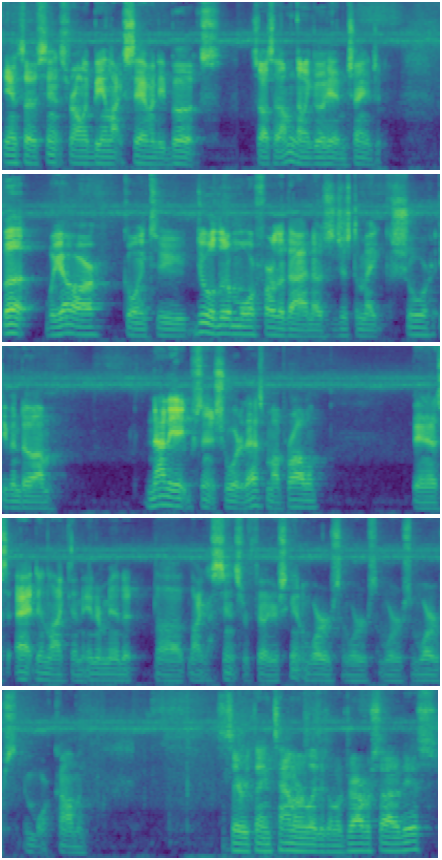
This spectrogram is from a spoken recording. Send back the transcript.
Denso sensor only being like 70 bucks, so I said, I'm gonna go ahead and change it. But we are going to do a little more further diagnosis just to make sure, even though I'm 98% sure that that's my problem, then it's acting like an intermittent, uh, like a sensor failure. It's getting worse and worse and worse and worse and more common. So everything timing related on the driver's side of this.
